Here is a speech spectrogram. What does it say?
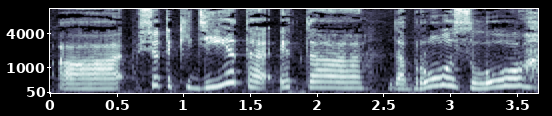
А, все-таки диета это добро, зло.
